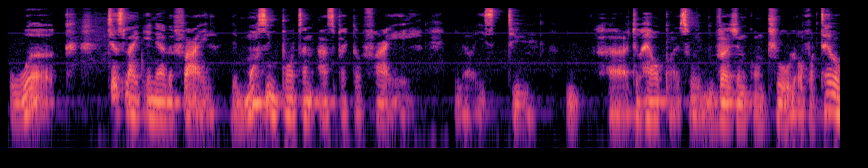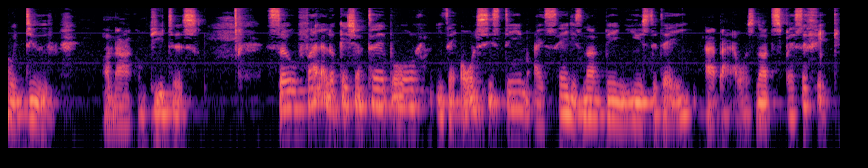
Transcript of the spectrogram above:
work, just like any other file. The most important aspect of file, you know, is to uh, to help us with version control of whatever we do on our computers. So file allocation table is an old system. I said it's not being used today, uh, but I was not specific.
